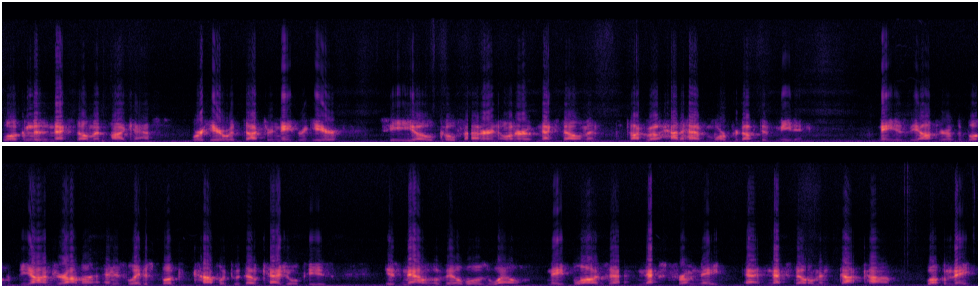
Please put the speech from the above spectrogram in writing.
Welcome to the Next Element podcast. We're here with Dr. Nate Regier, CEO, co founder, and owner of Next Element, to talk about how to have more productive meetings. Nate is the author of the book Beyond Drama, and his latest book, Conflict Without Casualties, is now available as well. Nate blogs at nextfromnate at nextelement.com. Welcome, Nate.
